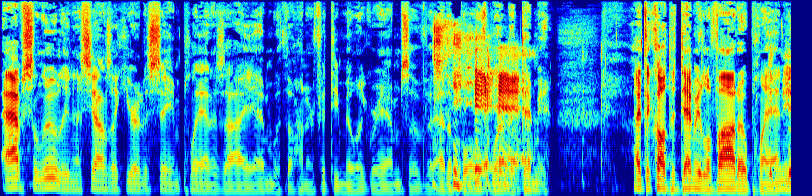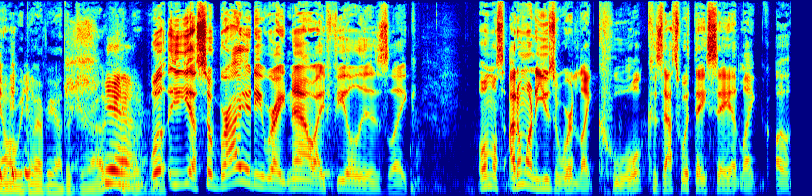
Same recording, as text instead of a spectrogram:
Absolutely, and it sounds like you're in the same plan as I am with 150 milligrams of edibles. We're the Yeah. demi. I like to call it the Demi Lovato plan. You know, where we do every other drug. Yeah. Well, yeah, sobriety right now I feel is like almost I don't want to use a word like cool because that's what they say at like uh,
